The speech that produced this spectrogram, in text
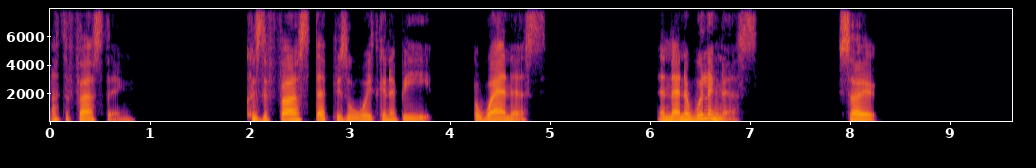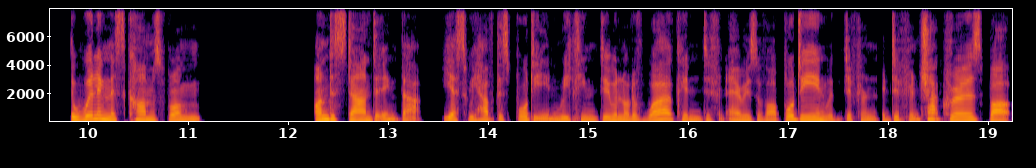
That's the first thing. Because the first step is always going to be awareness and then a willingness. So the willingness comes from understanding that yes, we have this body and we can do a lot of work in different areas of our body and with different different chakras. But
